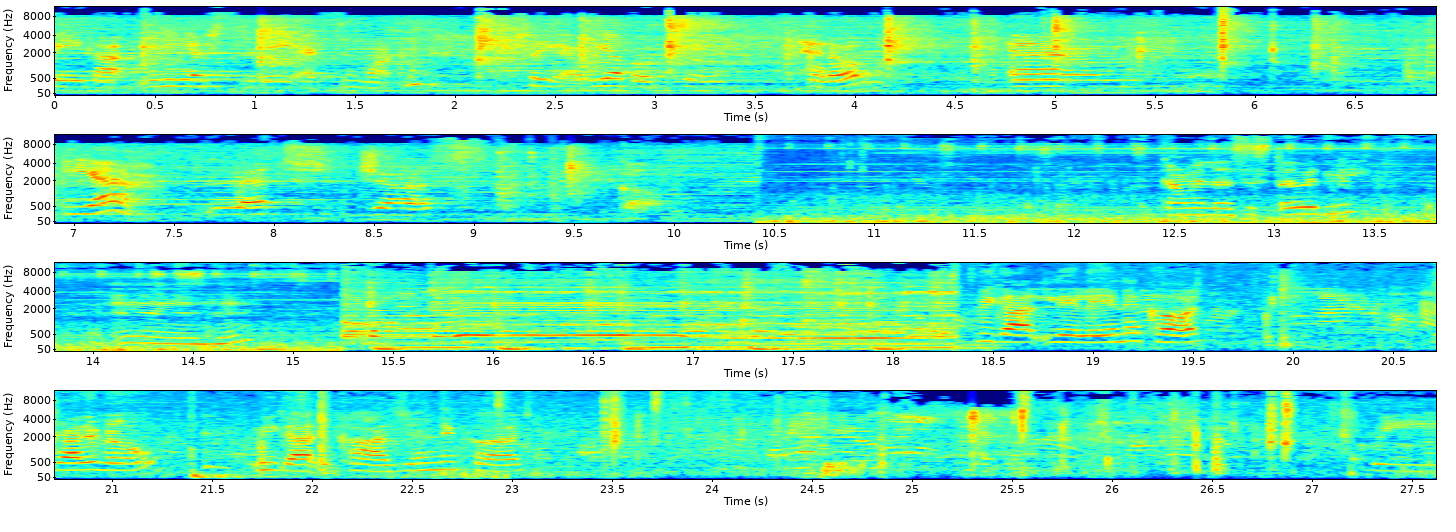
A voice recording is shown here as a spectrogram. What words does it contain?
they got me yesterday at St. Martin. So yeah, we're about to head out. Um, yeah, let's just go. Got my little sister with me. Mm-hmm. We got Lily in the cut. You already know. We got Kaja in the cut. We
